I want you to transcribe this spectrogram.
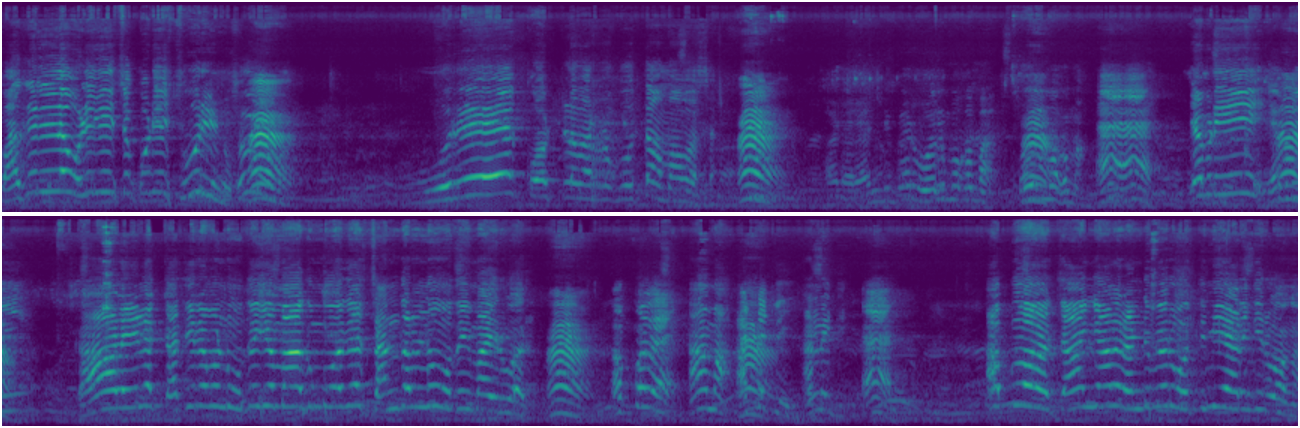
பகல்ல ஒளி வீசக்கூடிய சூரியனும் ஒரே கோட்ல வர்ற போது அமாவாசை. ரெண்டு பேரும் ஒரு முகமா? ஒரு முகமா. எப்படி? எப்படி? காலையில கதிரவன் உதயமாகும் போதே சந்திரனும் உதயமாயிருவாரு. அப்பவே. ஆமா அன்னைக்கு அன்னைக்கு. அப்போ சாயங்காலம் ரெண்டு பேரும் ஒத்துமையா இறங்கிடுவாங்க.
